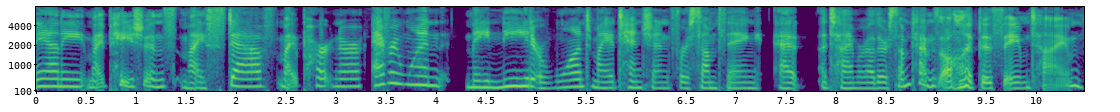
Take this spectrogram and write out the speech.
nanny, my patients, my staff, my partner, everyone may need or want my attention for something at a time or other, sometimes all at the same time.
